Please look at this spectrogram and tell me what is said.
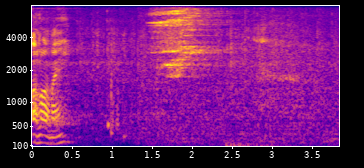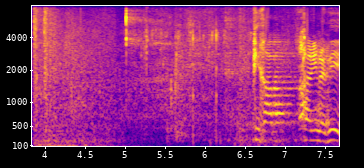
อร่อยไหม พี่ครับทางนี้หน่อยพี่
